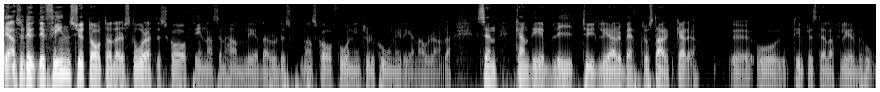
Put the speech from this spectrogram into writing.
det, alltså det, det, finns ju ett avtal där det står att det ska finnas en handledare och det, man ska få en introduktion i det ena och det andra. Sen kan det bli tydligare, bättre och starkare eh, och tillfredsställa fler behov.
